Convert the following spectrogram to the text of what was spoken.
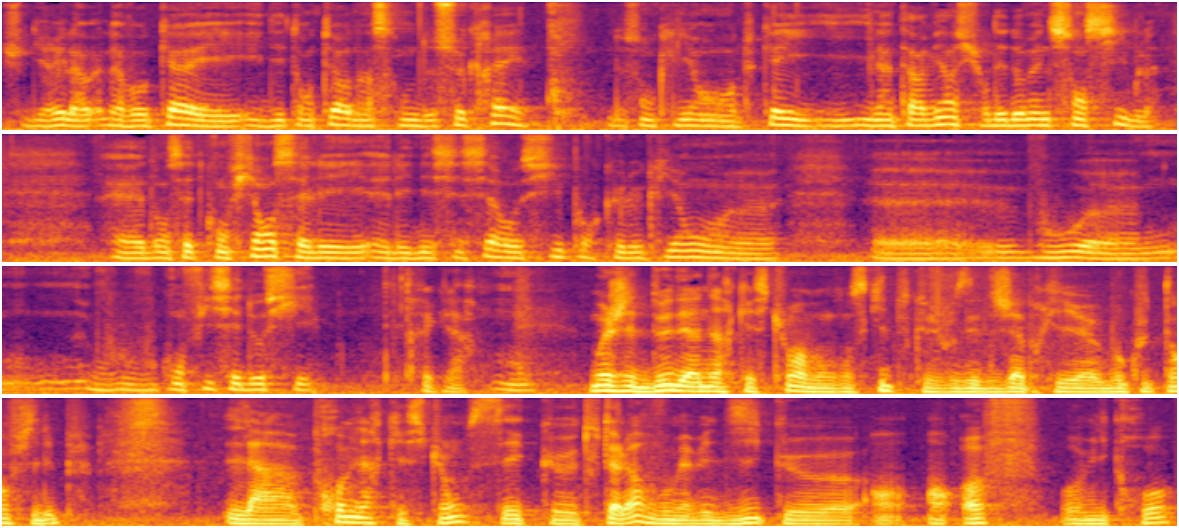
je dirais, l'avocat est, détenteur d'un certain nombre de secrets de son client. En tout cas, il, intervient sur des domaines sensibles. dans cette confiance, elle est, elle est, nécessaire aussi pour que le client vous, vous, confie ses dossiers. Très clair. Mm. Moi, j'ai deux dernières questions avant qu'on se quitte, parce que je vous ai déjà pris beaucoup de temps, Philippe. La première question, c'est que tout à l'heure, vous m'avez dit que, en, off, au micro,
